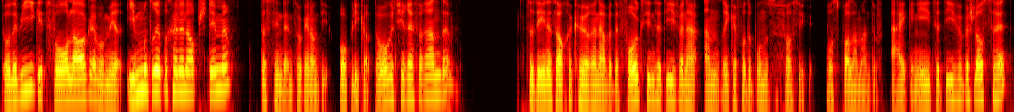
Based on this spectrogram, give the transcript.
Dabei gibt es Vorlagen, wo wir immer darüber können abstimmen können. Das sind dann sogenannte obligatorische Referenden. Zu diesen Sachen gehören aber der Volksinitiativen auch Änderungen von der Bundesverfassung, die das Parlament auf eigene Initiative beschlossen hat.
